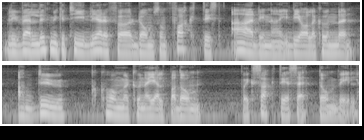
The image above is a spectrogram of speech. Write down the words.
bli väldigt mycket tydligare för de som faktiskt är dina ideala kunder att du kommer kunna hjälpa dem på exakt det sätt de vill.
